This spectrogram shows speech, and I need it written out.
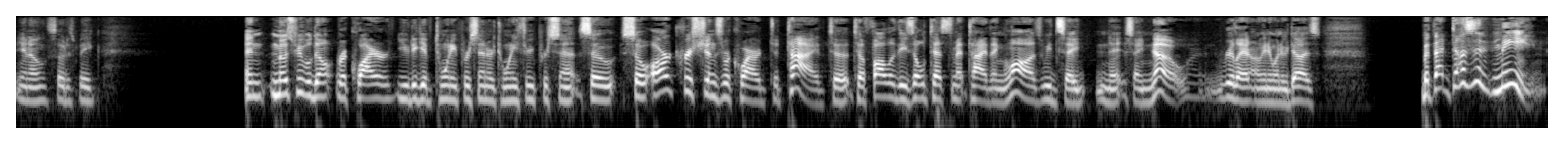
you know, so to speak. And most people don't require you to give 20% or 23%. So, so are Christians required to tithe, to, to follow these Old Testament tithing laws? We'd say, say no. Really, I don't know anyone who does. But that doesn't mean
